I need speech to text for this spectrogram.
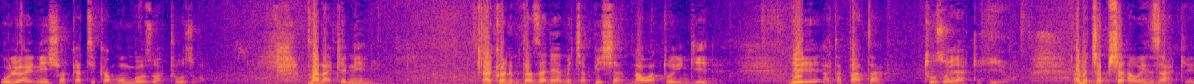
ulioainishwa katika mwongozo wa tuzo. Maanake nini? Akiwa ni Mtanzania amechapisha na watu wengine, yeye atapata tuzo yake hiyo. Amechapisha na wenzake,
